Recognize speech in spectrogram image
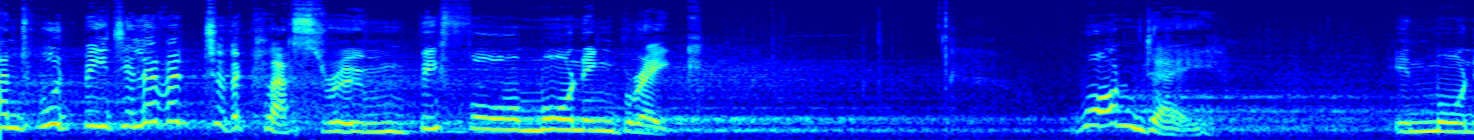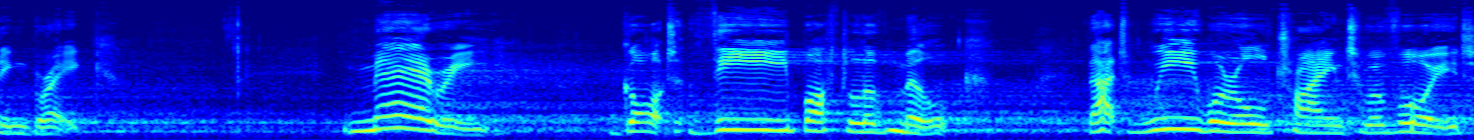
and would be delivered to the classroom before morning break. One day, in morning break, Mary got the bottle of milk that we were all trying to avoid.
